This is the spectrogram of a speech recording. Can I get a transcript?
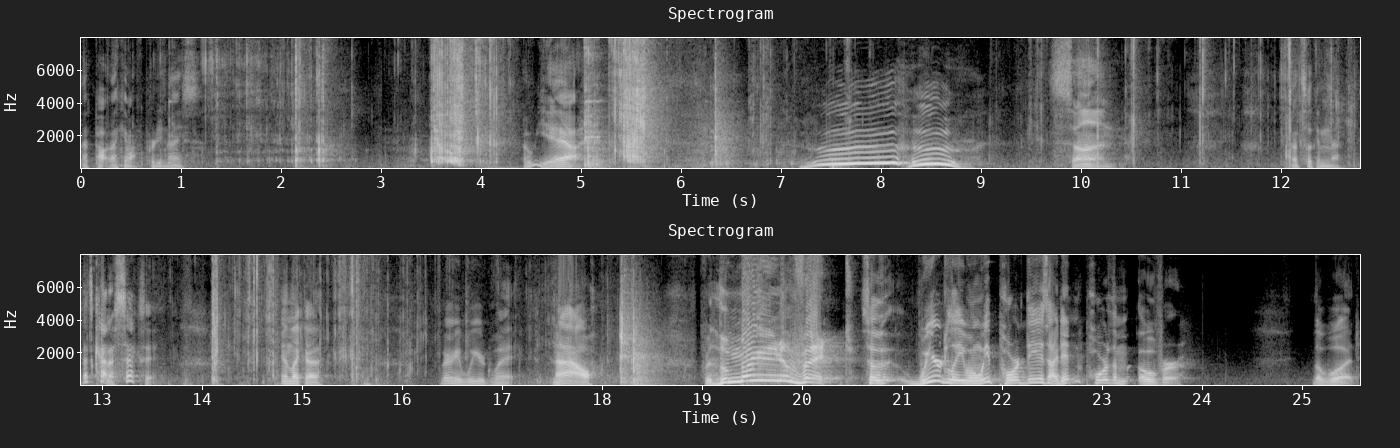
that, pop, that came off pretty nice. Oh yeah. Ooh, son. That's looking, that's kind of sexy. In like a very weird way. Now, for the main event. So weirdly, when we poured these, I didn't pour them over the wood.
